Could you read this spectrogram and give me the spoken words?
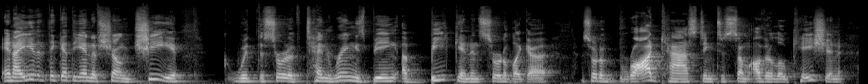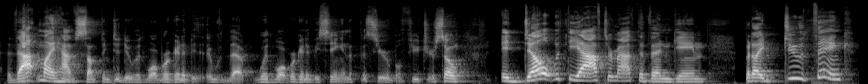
And I even think at the end of Shang-Chi, with the sort of Ten Rings being a beacon and sort of like a sort of broadcasting to some other location, that might have something to do with what we're going to be with what we're going to be seeing in the foreseeable future. So it dealt with the aftermath of Endgame, but I do think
